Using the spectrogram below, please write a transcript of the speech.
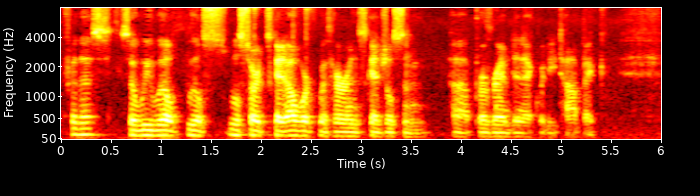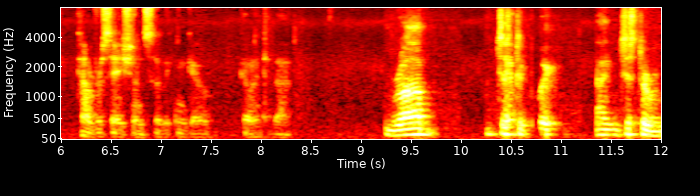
for this. So we will we'll we'll start schedule. I'll work with her and schedule some uh, programmed inequity topic conversations so we can go go into that. Rob, just a quick, uh, just a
